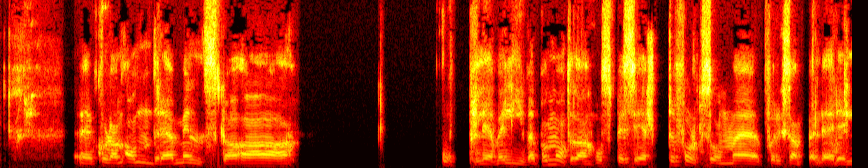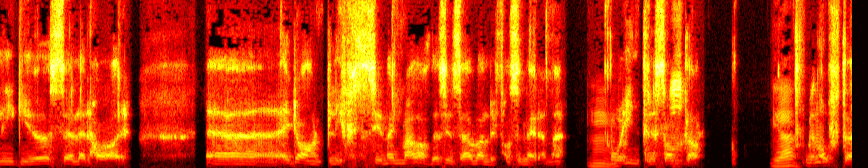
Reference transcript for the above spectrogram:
eh, hvordan andre mennesker har opplever livet, på en måte. da, Og spesielt folk som eh, f.eks. er religiøse eller har eh, et annet livssyn enn meg. da, Det syns jeg er veldig fascinerende mm. og interessant. da. Yeah. Men ofte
